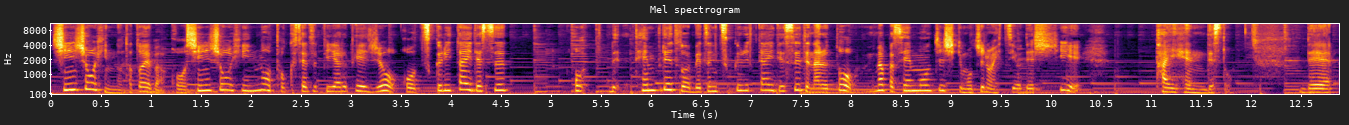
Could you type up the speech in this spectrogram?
新商品の例えばこう新商品の特設 PR ページをこう作りたいですテンプレートとは別に作りたいですってなると、やっぱ専門知識もちろん必要ですし、大変ですと。で、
